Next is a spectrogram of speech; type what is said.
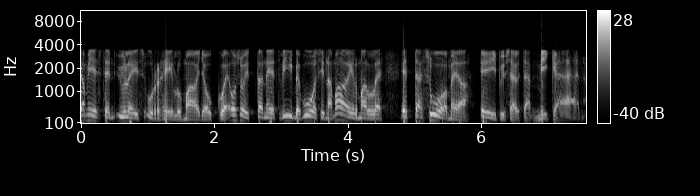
ja miesten yleisurheilumaajoukkue osoittaneet viime vuosina maailmalle, että Suomea ei pysäytä mikään.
